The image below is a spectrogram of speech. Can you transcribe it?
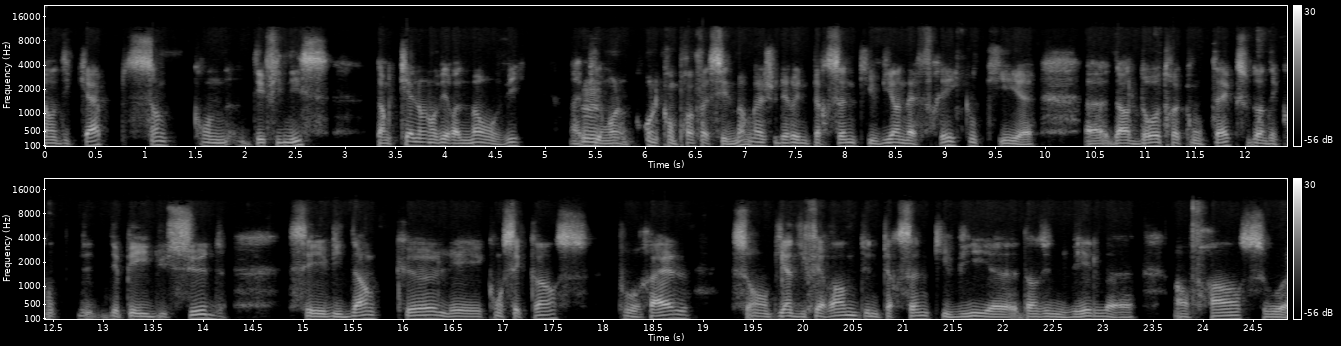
handicap sans qu'on définisse dans quel environnement on vit. Et puis mmh. on, le comprend facilement. Hein. Je dirais une personne qui vit en Afrique ou qui, euh, euh, dans d'autres contextes ou dans des, des pays du Sud, c'est évident que les conséquences pour elle sont bien différentes d'une personne qui vit euh, dans une ville en France ou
